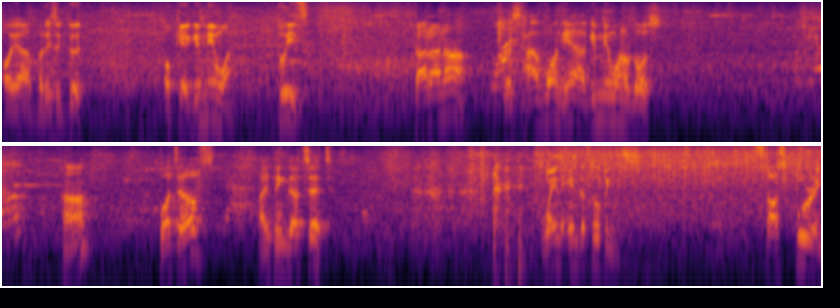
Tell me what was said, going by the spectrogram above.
Oh yeah, but is it good? Okay, give me one, please. Tarana, let's have one. Yeah, give me one of those. What else? Huh? What else? I think that's it. when in the Philippines starts pouring.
